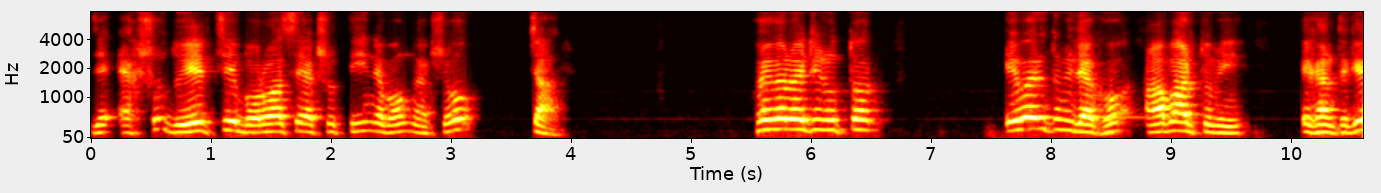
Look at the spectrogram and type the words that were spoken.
যে একশো দুইয়ের চেয়ে বড় আছে একশো তিন এবং একশো চার। হয়ে গেল এটির উত্তর। এবারে তুমি দেখো, আবার তুমি এখান থেকে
